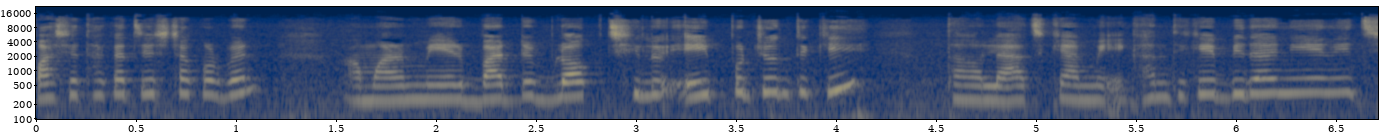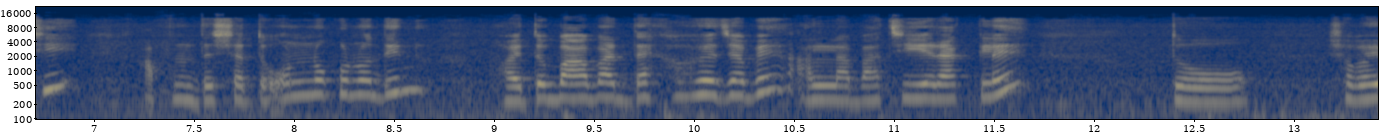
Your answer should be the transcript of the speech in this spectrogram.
পাশে থাকার চেষ্টা করবেন। আমার মেয়ের বার্থডে ব্লগ ছিল এই পর্যন্ত কি? তাহলে আজকে আমি এখান থেকে বিদায় নিয়ে নিচ্ছি। আপনাদের সাথে অন্য কোনো দিন হয়তো বা আবার দেখা হয়ে যাবে, আল্লাহ বাঁচিয়ে রাখলে। তো সবাই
